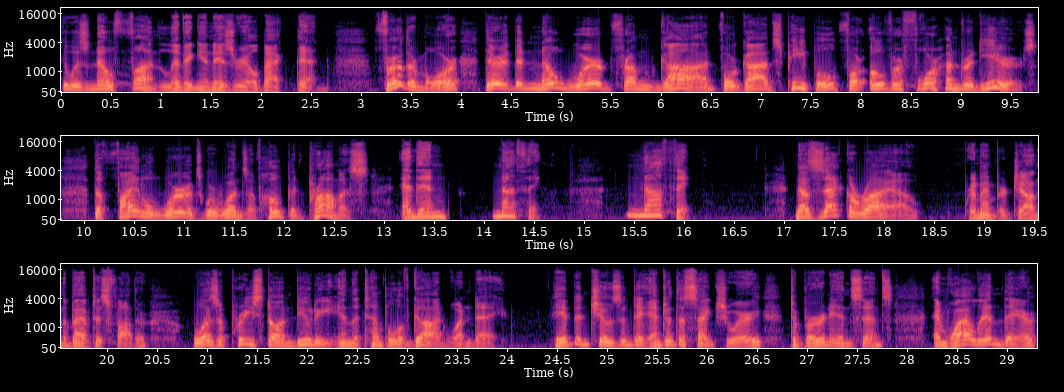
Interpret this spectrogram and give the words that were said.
It was no fun living in Israel back then. Furthermore, there had been no word from God for God's people for over 400 years. The final words were ones of hope and promise, and then nothing. Nothing. Now, Zechariah, remember John the Baptist's father, was a priest on duty in the temple of God one day. He had been chosen to enter the sanctuary to burn incense, and while in there,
